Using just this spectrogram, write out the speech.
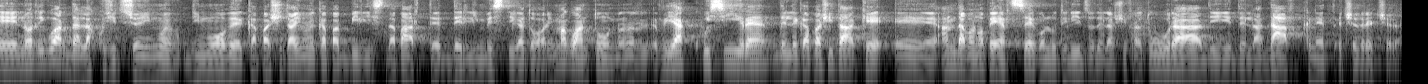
e non riguarda l'acquisizione di, nuove, di nuove capacità, di nuove capabilities da parte degli investigatori, ma quanto un riacquisire delle capacità che eh, andavano perse con l'utilizzo della cifratura, di, della darknet, eccetera, eccetera.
